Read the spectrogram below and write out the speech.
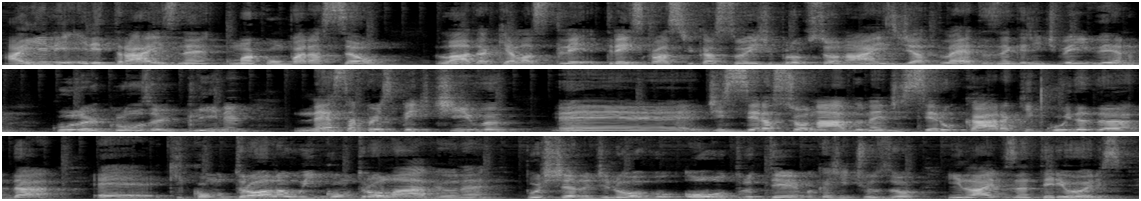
Aí ele, ele traz né, uma comparação lá daquelas três classificações de profissionais, de atletas, né, que a gente vem vendo, cooler, closer, cleaner, nessa perspectiva é, de ser acionado, né, de ser o cara que cuida da, da é, que controla o incontrolável, né, puxando de novo outro termo que a gente usou em lives anteriores.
